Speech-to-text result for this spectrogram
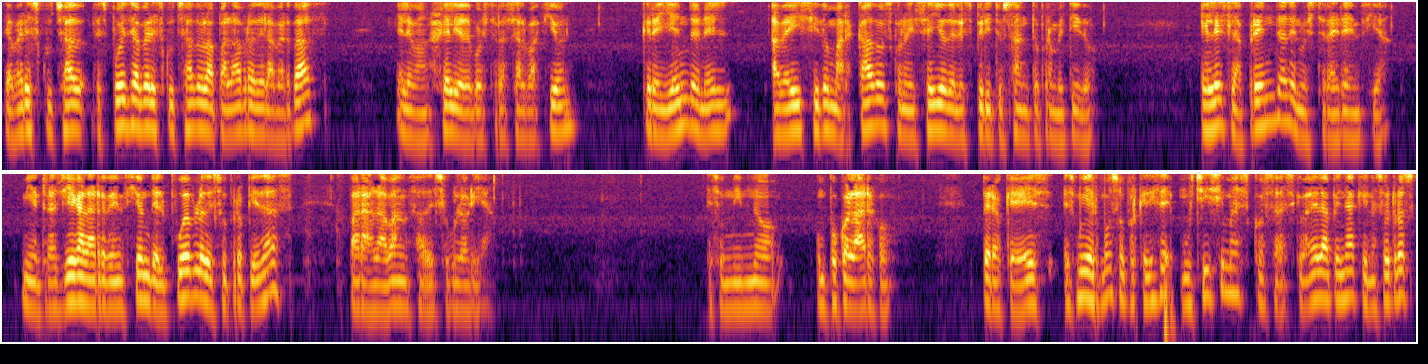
de haber escuchado, después de haber escuchado la palabra de la verdad, el Evangelio de vuestra salvación, creyendo en él, habéis sido marcados con el sello del Espíritu Santo prometido. Él es la prenda de nuestra herencia, mientras llega la redención del pueblo de su propiedad para alabanza de su gloria. Es un himno un poco largo, pero que es, es muy hermoso porque dice muchísimas cosas que vale la pena que nosotros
